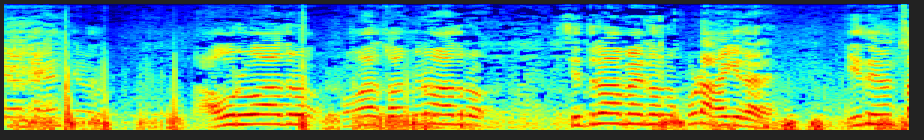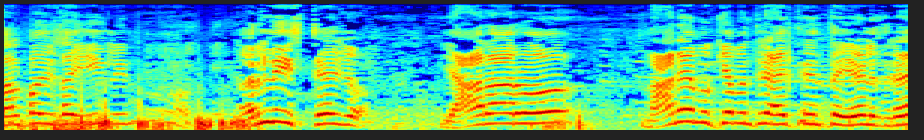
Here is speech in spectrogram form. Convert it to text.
ಹೇಳ್ತಾರೆ ಅಂತ ಹೇಳಿದ್ರು ಅವರು ಆದ್ರು, ಕುಮಾರಸ್ವಾಮಿನೂ ಆದ್ರು ಸಿದ್ದರಾಮಯ್ಯನವರು ಕೂಡ ಆಗಿದ್ದಾರೆ. ಇದು ಸ್ವಲ್ಪ ದಿವಸ ಈಗಲಿನ ಅರ್ಲಿ ಸ್ಟೇಜು ಯಾರು ನಾನೇ ಮುಖ್ಯಮಂತ್ರಿ ಆಯ್ತೀನಿ ಅಂತ ಹೇಳಿದ್ರೆ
